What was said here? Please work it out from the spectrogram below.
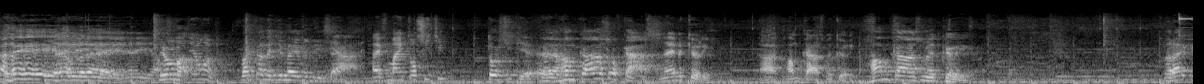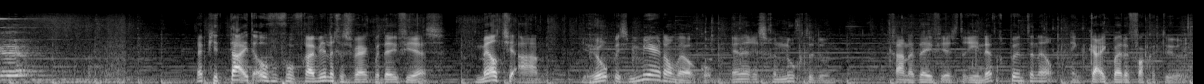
Hey, jongen, Wat kan ik je mee verdienen? Ja, even mijn tossietje? Tossietje, eh, hamkaas of kaas? Nee, met curry. Ja, hamkaas met curry. Hamkaas met curry. Marijke, Heb je tijd over voor vrijwilligerswerk bij DVS? Meld je aan. Je hulp is meer dan welkom en er is genoeg te doen. Ga naar dvs33.nl en kijk bij de vacatures.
